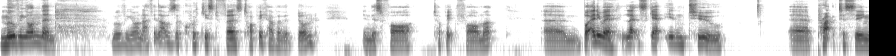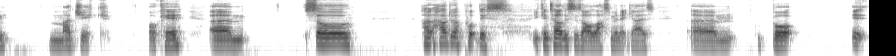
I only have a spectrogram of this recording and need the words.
Moving on then. Moving on. I think that was the quickest first topic I've ever done in this four topic format. Um, but anyway, let's get into uh, practicing magic. Okay. Um, so, how, how do I put this? You can tell this is all last minute, guys. Um, but it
